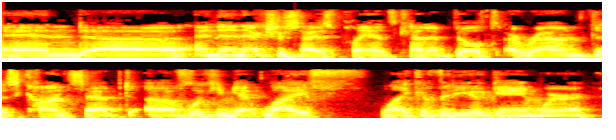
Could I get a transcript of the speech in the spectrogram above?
And, uh, and then exercise plans kind of built around this concept of looking at life like a video game where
